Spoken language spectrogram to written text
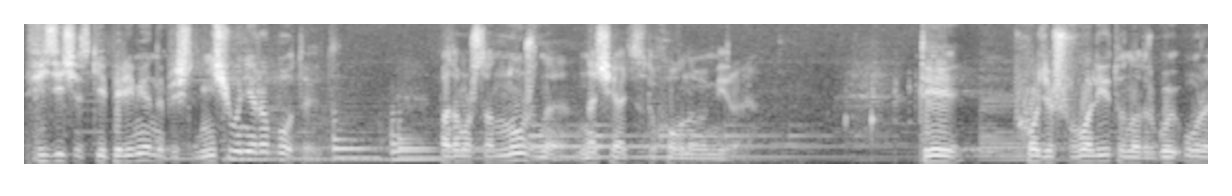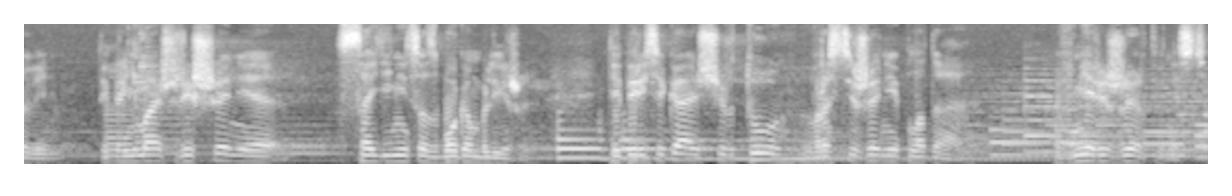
физические перемены пришли, ничего не работает. Потому что нужно начать с духовного мира. Ты входишь в молитву на другой уровень. Ты принимаешь решение соединиться с Богом ближе. Ты пересекаешь черту в растяжении плода, в мере жертвенности.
